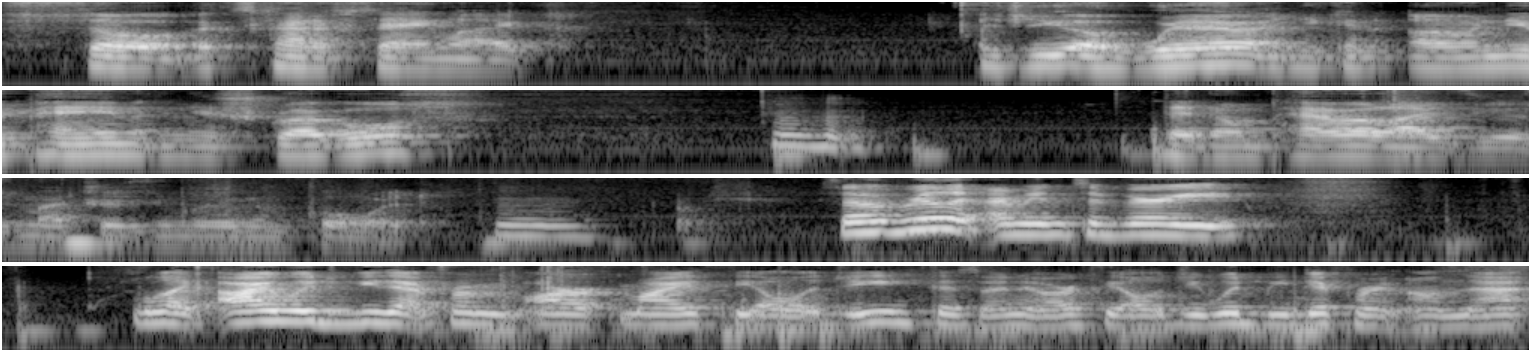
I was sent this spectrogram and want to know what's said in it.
So it's kind of saying, like, if you're aware and you can own your pain and your struggles, mm-hmm. they don't paralyze you as much as you're moving forward. Mm-hmm. So really, I mean, it's a very like I would view that from our my theology because I know our theology would be different on that.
